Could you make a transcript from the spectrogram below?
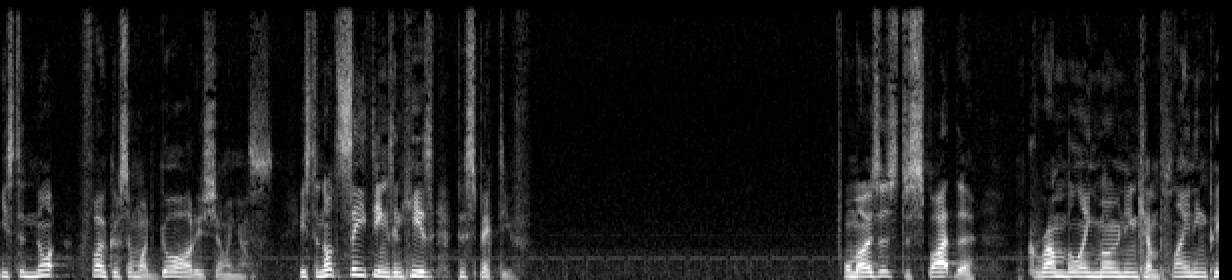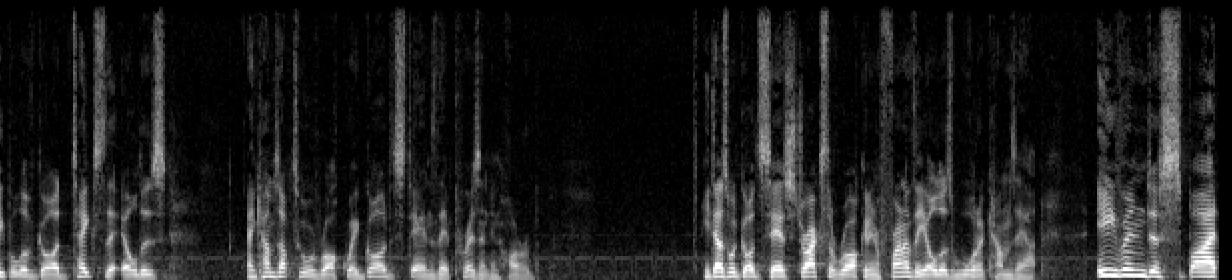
is to not focus on what God is showing us, is to not see things in His perspective. Well, Moses, despite the grumbling, moaning, complaining people of God, takes the elders and comes up to a rock where God stands there present in Horeb. He does what God says, strikes the rock, and in front of the elders, water comes out. Even despite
